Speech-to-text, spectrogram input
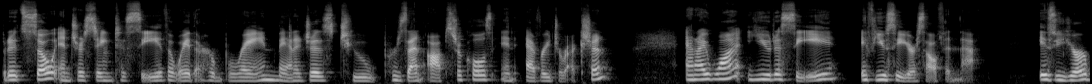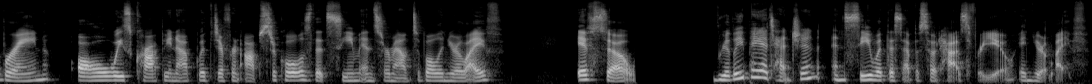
but it's so interesting to see the way that her brain manages to present obstacles in every direction. And I want you to see if you see yourself in that. Is your brain always cropping up with different obstacles that seem insurmountable in your life? If so, really pay attention and see what this episode has for you in your life.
